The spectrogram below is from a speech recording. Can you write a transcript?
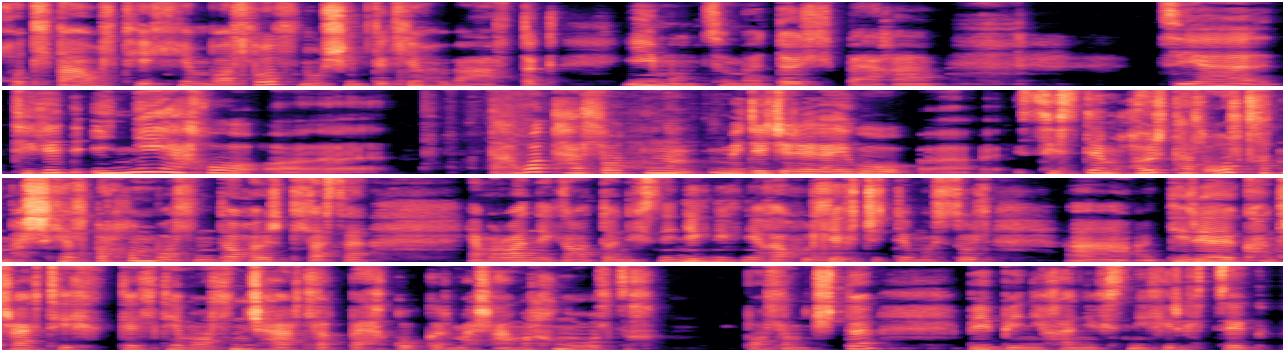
худалдаа авалт хийх юм бол нөө шимтгэлийн хувиа авдаг ийм үндсэн модель байгаа. За тэгэд энэний яг уу давуу талууд нь мэдээж яриг айгүй систем хоёр тал уулзахад маш хялбархан болно те. Хоёр талаасаа ямарваа нэгэн одоо нэгсний нэг нэгнийгаа хүлээгч гэдэг юм эсвэл гэрээ контракт хийх гэл тийм олон шаардлага байхгүйгээр маш амархан уулзах боломжтой. Би биенийхээ нэгсний хэрэгцээг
